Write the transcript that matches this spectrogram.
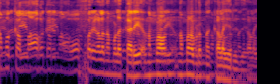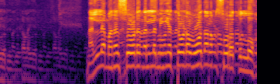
നമുക്ക് അള്ളാഹു തരുന്ന ഓഫറുകൾ നമ്മൾ നമ്മൾ നമ്മൾ അവിടെ നിന്ന് കളയരുത്. നല്ല മനസ്സോടെ നല്ല നീയത്തോടെ ഓതണം സൂറത്തുല്ലോഹ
